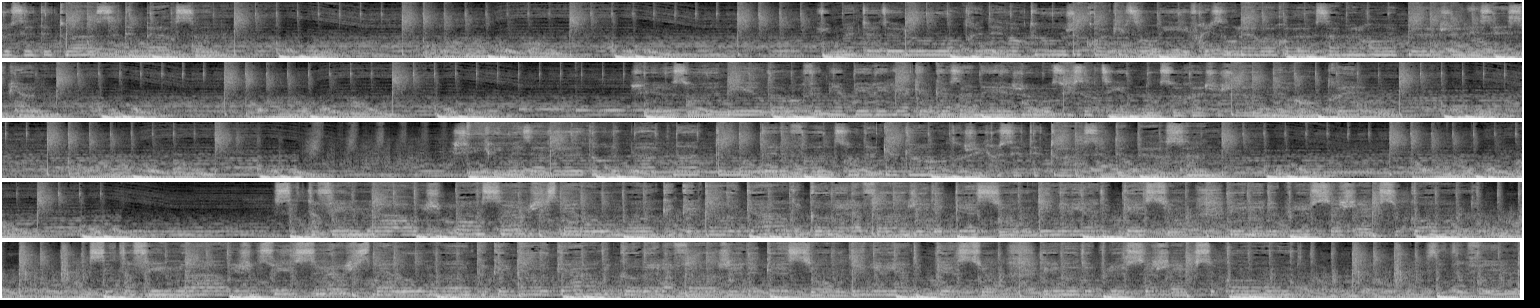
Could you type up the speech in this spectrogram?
c'était toi, c'était personne. Une meute de loups entre dévore tout. Je crois qu'ils sont ivres, ils ont l'air heureux. Ça me le rend un peu, je les espionne. J'ai le souvenir d'avoir fait bien pire il y a quelques années. Je m'en suis sorti n'en serais-je jamais rentré? Soudain quelqu'un entre, j'ai cru c'était toi, c'était personne. C'est un film noir, oui je pense, j'espère au moins que quelqu'un regarde et connaît la fin. J'ai des questions, des myriades de questions, une de plus à chaque seconde. C'est un film noir, oui j'en suis sûr, j'espère au moins que quelqu'un regarde et connaît la fin. J'ai des questions, des myriades de questions, une de plus à chaque seconde. C'est un film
